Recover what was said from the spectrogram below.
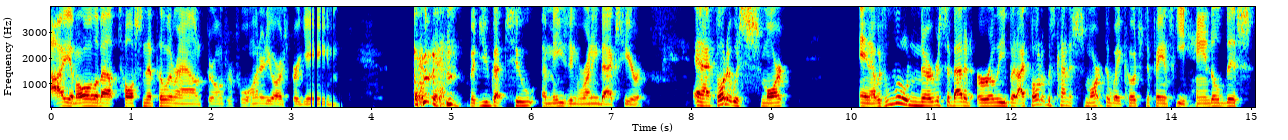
I am all about tossing the pill around, throwing for 400 yards per game. but you've got two amazing running backs here. And I thought it was smart. And I was a little nervous about it early, but I thought it was kind of smart the way Coach Stefanski handled this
